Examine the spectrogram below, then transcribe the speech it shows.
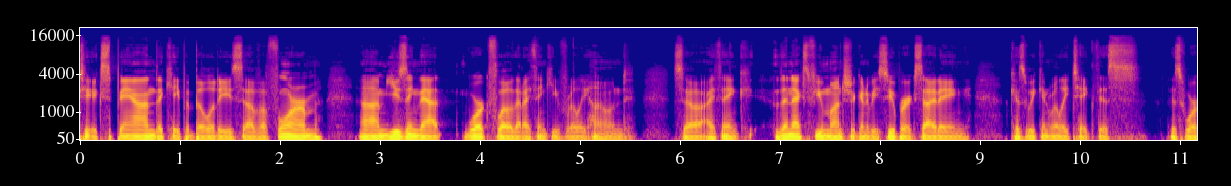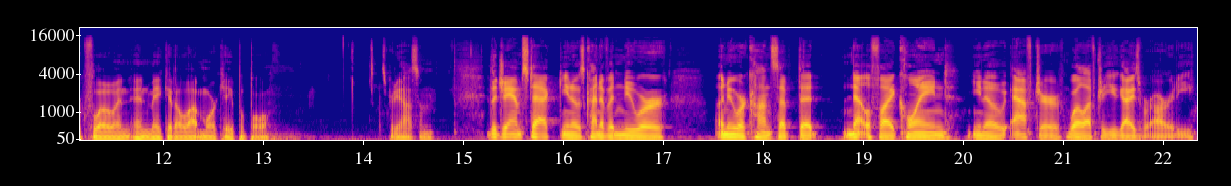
to expand the capabilities of a form um, using that workflow that I think you've really honed. So I think the next few months are going to be super exciting because we can really take this this workflow and, and make it a lot more capable. It's pretty awesome. The Jamstack, you know, is kind of a newer a newer concept that Netlify coined, you know, after well after you guys were already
